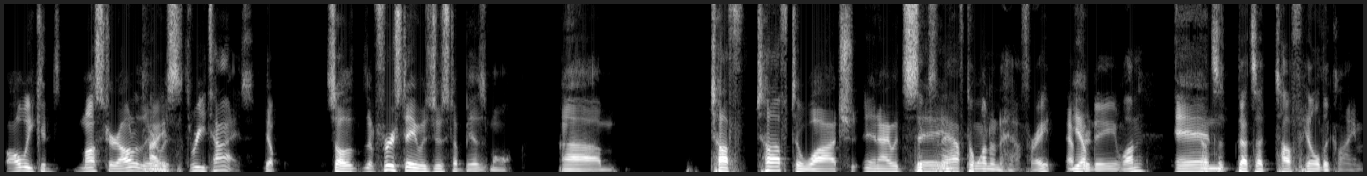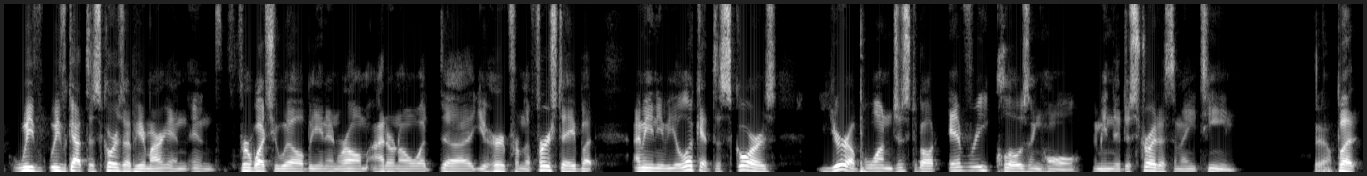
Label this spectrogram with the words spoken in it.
all we could muster out of there was three ties. Yep. So the first day was just abysmal. Um, tough, tough to watch. And I would say, Six and a half to one and a half, right? After Yep. day one. and That's a that's a tough hill to climb. we've we've got the scores up here, Mark, and, and for what you will, being in Rome, I don't know what uh, you heard from the first day, but I mean, if you look at the scores, Europe won just about every closing hole. I mean, they destroyed us in 18. Yeah. But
